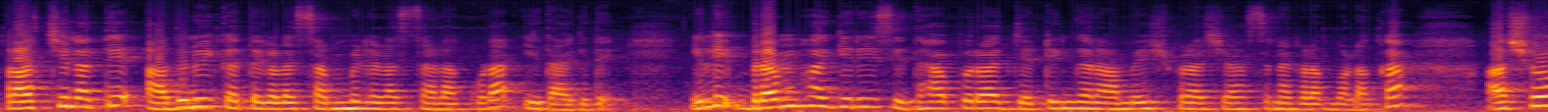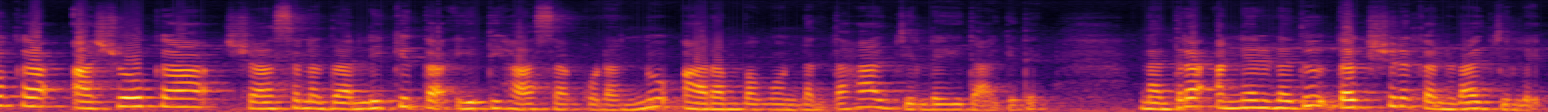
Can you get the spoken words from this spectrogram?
ಪ್ರಾಚೀನತೆ ಆಧುನಿಕತೆಗಳ ಸಮ್ಮಿಳನ ಸ್ಥಳ ಕೂಡ ಇದಾಗಿದೆ. ಇಲ್ಲಿ ಬ್ರಹ್ಮಗಿರಿ, ಸಿದ್ದಾಪುರ ಜಟಿಂಗ ರಾಮೇಶ್ವರ ಶಾಸನಗಳ ಮೂಲಕ ಅಶೋಕ ಅಶೋಕ ಶಾಸನದ ಲಿಖಿತ ಇತಿಹಾಸ ಕೂಡ ಆರಂಭಗೊಂಡಂತಹ ಜಿಲ್ಲೆ ಇದಾಗಿದೆ. ನಂತರ ಹನ್ನೆರಡನೇದು ದಕ್ಷಿಣ ಕನ್ನಡ ಜಿಲ್ಲೆ.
